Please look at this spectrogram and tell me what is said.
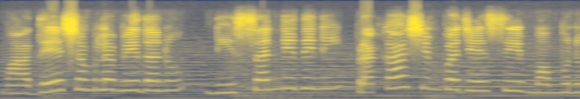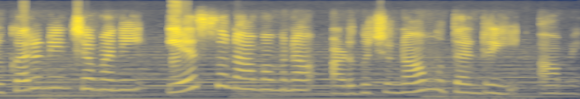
మా దేశముల మీదను నీ సన్నిధిని ప్రకాశింపజేసి మమ్మును కరుణించమని ఏసునామమున అడుగుచున్నాము తండ్రి. ఆమె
